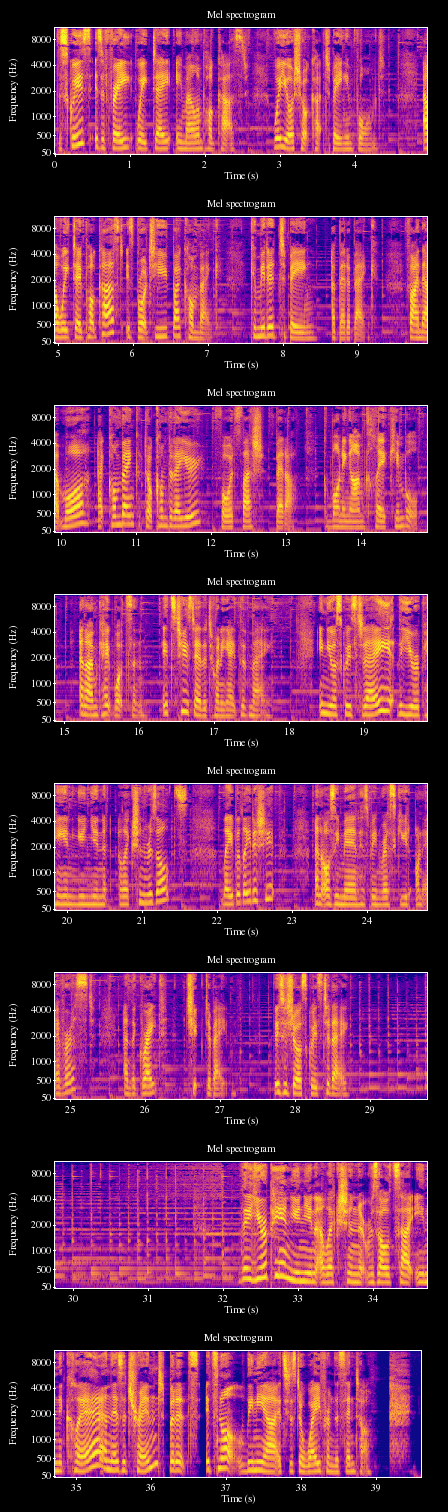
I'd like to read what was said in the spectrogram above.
The Squiz is a free weekday email and podcast. We're your shortcut to being informed. Our weekday podcast is brought to you by CommBank, committed to being a better bank. Find out more at commbank.com.au forward slash better. Good morning, I'm Claire Kimball. And I'm Kate Watson. It's Tuesday, the 28th of May. In your Squiz today, the European Union election results, Labour leadership, an Aussie man has been rescued on Everest, and the great chip debate. This is your Squiz today. The European Union election results are in the Claire, and there's a trend, but it's it's not linear. It's just away from the centre.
